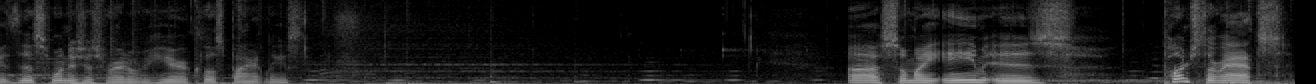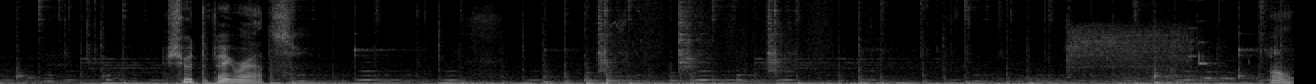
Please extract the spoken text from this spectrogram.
Okay, this one is just right over here, close by at least. Uh, so my aim is punch the rats, shoot the pig rats. Oh.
